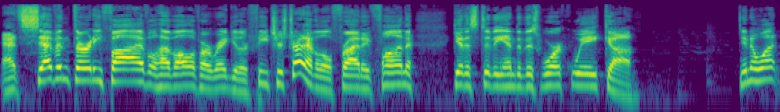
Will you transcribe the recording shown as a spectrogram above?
at 7.35. We'll have all of our regular features. Try to have a little Friday fun. Get us to the end of this work week. Uh, you know what?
